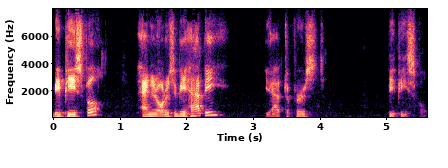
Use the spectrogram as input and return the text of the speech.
be peaceful. And in order to be happy, you have to first be peaceful.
